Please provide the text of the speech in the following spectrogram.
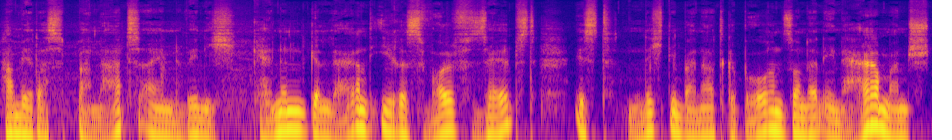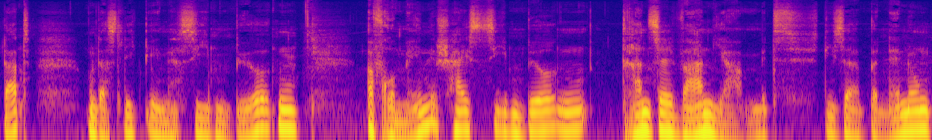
haben wir das Banat ein wenig kennengelernt. Iris Wolf selbst ist nicht in Banat geboren, sondern in Hermannstadt und das liegt in Siebenbürgen. Auf Rumänisch heißt Siebenbürgen Transsilvania. Mit dieser Benennung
